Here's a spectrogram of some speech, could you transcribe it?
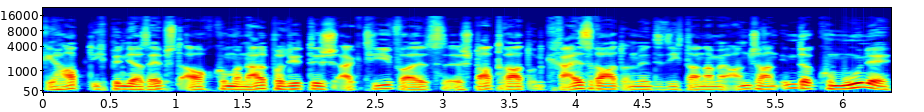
gehabt. Ich bin ja selbst auch kommunalpolitisch aktiv als äh, Stadtrat und Kreisrat und wenn Sie sich dann einmal anschauen, in der Kommune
